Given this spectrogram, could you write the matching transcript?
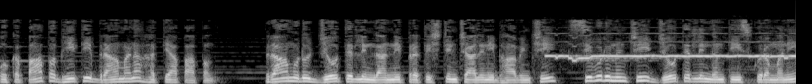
ఒక పాపభీతి బ్రాహ్మణ హత్యాపాపం. రాముడు జ్యోతిర్లింగాన్ని ప్రతిష్ఠించాలని భావించి శివుడు నుంచి జ్యోతిర్లింగం తీసుకురమ్మని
